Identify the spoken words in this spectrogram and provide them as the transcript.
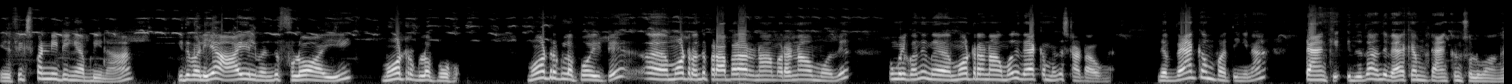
இது ஃபிக்ஸ் பண்ணிட்டீங்க அப்படின்னா இது வழியாக ஆயில் வந்து ஃப்ளோ ஆகி மோட்டருக்குள்ளே போகும். மோட்டருக்குள்ளே போயிட்டு மோட்டர் வந்து ப்ராப்பராக ரன் ரன் ஆகும்போது உங்களுக்கு வந்து மோட்டர் ரன் ஆகும்போது வேக்கம் வந்து ஸ்டார்ட் ஆகுங்க. இந்த வேக்கம் பார்த்தீங்கன்னா டேங்க் இதுதான் வந்து வேக்கம் டேங்க்னு சொல்லுவாங்க.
